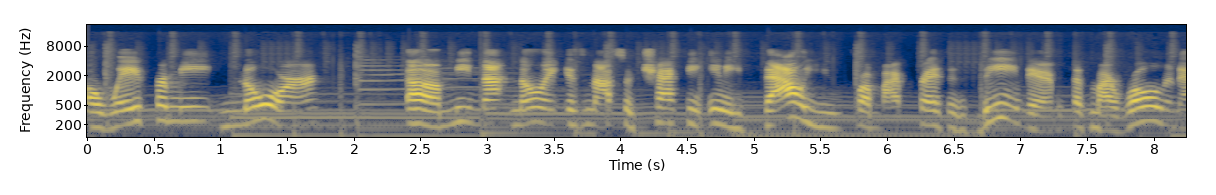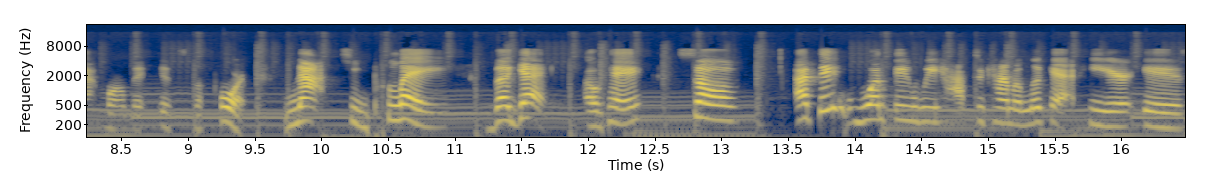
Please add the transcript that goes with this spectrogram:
away from me, nor uh, me not knowing is not subtracting any value from my presence being there because my role in that moment is support, not to play the game. Okay. So I think one thing we have to kind of look at here is,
